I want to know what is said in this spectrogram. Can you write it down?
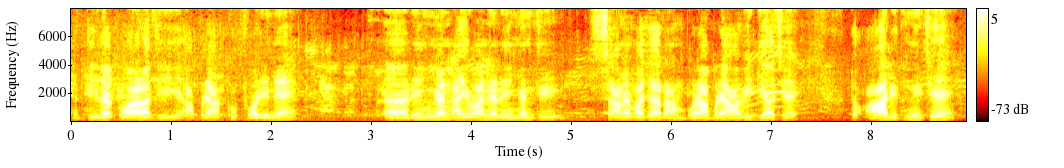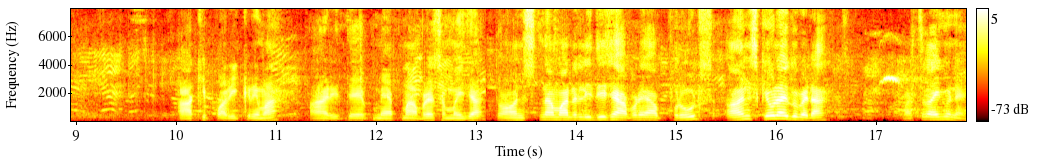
ને તિલકવાળાથી આપણે આખું ફરીને રેંગન આવ્યા ને રેંગનથી સામે પાછા રામપુરા આપણે આવી ગયા છે. તો આ રીતની છે આખી પરિક્રમા. આ રીતે મેપમાં આપણે સમજ્યા તો અંશના માટે લીધી છે આપણે આ ફ્રૂટ્સ અંશ, કેવું લાગ્યું બેટા? મસ્ત લાગ્યું ને?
